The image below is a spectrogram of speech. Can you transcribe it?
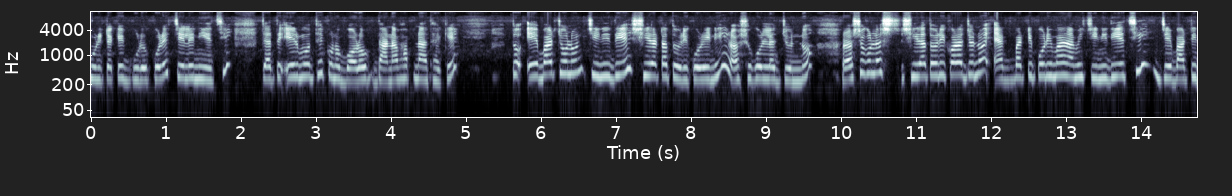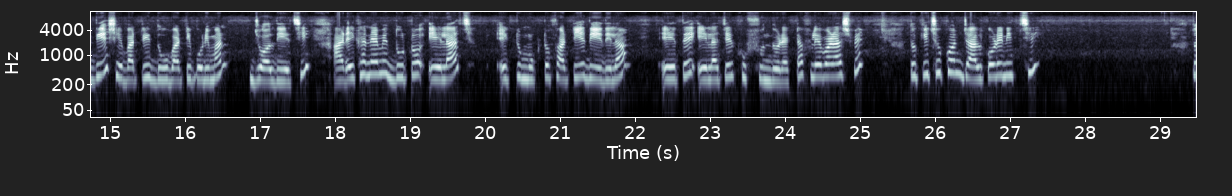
মুড়িটাকে গুঁড়ো করে চেলে নিয়েছি, যাতে এর মধ্যে কোনো বড় দানা ভাব না থাকে। তো এবার চলুন চিনি দিয়ে শিরাটা তৈরি করে নিই রসগোল্লার জন্য। রসগোল্লার শিরা তৈরি করার জন্য এক বাটি পরিমাণ আমি চিনি দিয়েছি, যে বাটি দিয়ে সে বাটির দু বাটি পরিমাণ জল দিয়েছি। আর এখানে আমি দুটো এলাচ একটু মুখটো ফাটিয়ে দিয়ে দিলাম, এতে এলাচের খুব সুন্দর একটা ফ্লেভার আসবে। তো কিছুক্ষণ জাল করে নিচ্ছি। তো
